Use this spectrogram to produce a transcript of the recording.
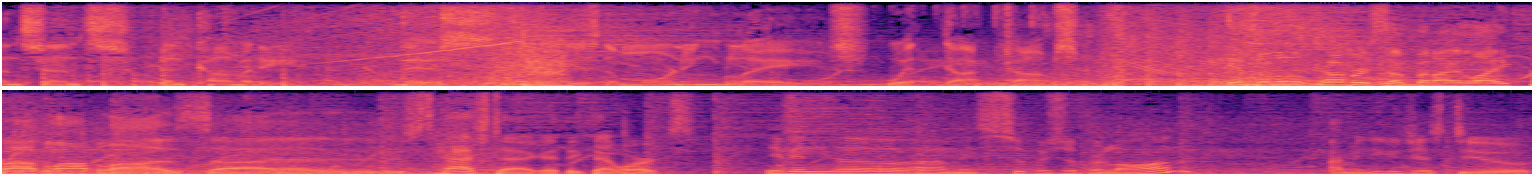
Common sense and comedy. This is the Morning Blaze with Doc Thompson. It's a little cumbersome, but I like Bob Loblaw's uh, hashtag. I think that works. Even though um, it's super, super long. I mean, you could just do.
